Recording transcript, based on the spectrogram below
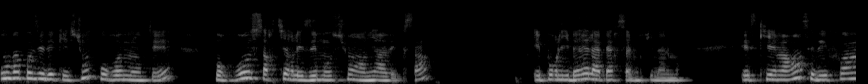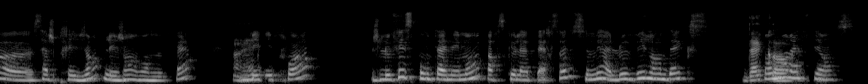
On va poser des questions pour remonter, pour ressortir les émotions en lien avec ça, et pour libérer la personne finalement. Et ce qui est marrant, c'est des fois, euh, ça je préviens les gens avant de le faire, mais des fois, je le fais spontanément parce que la personne se met à lever l'index pendant la séance.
